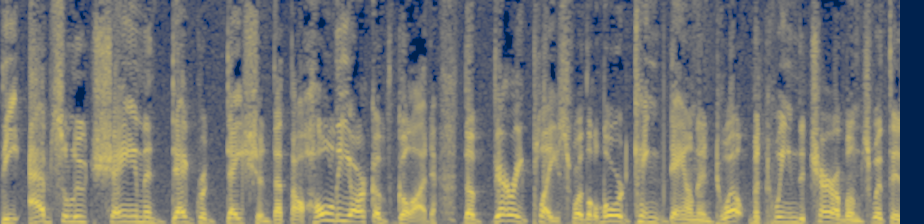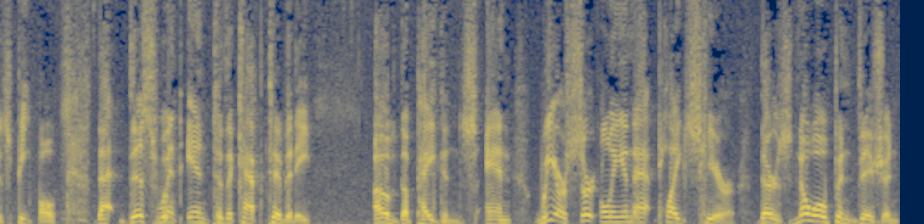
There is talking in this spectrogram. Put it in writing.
the absolute shame and degradation that the holy ark of God, the very place where the Lord came down and dwelt between the cherubims with his people, that this went into the captivity of the pagans. And we are certainly in that place here. There's no open vision.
